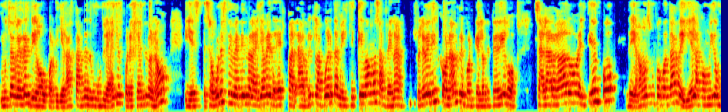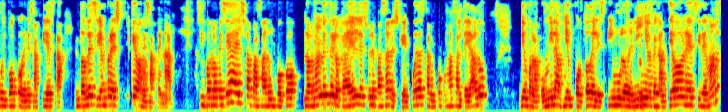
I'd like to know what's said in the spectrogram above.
muchas veces digo, porque llegas tarde de un cumpleaños, por ejemplo, ¿no? Y es, según estoy metiendo la llave de, para abrir la puerta, me dice, ¿qué vamos a cenar? Suele venir con hambre, porque lo que te digo, se ha alargado el tiempo, llegamos un poco tarde y él ha comido muy poco en esa fiesta. Entonces siempre es, ¿qué vamos a cenar? Si por lo que sea él se ha pasado un poco, normalmente lo que a él le suele pasar es que pueda estar un poco más alterado bien por la comida, bien por todo el estímulo de niños, de canciones y demás.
